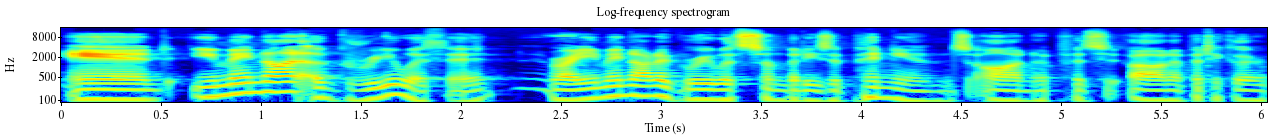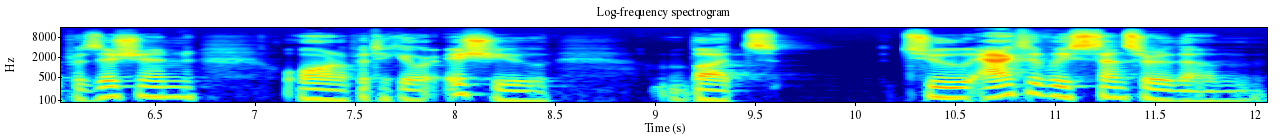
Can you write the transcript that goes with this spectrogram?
and you may not agree with it, right? You may not agree with somebody's opinions on a on a particular position or on a particular issue, but to actively censor them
